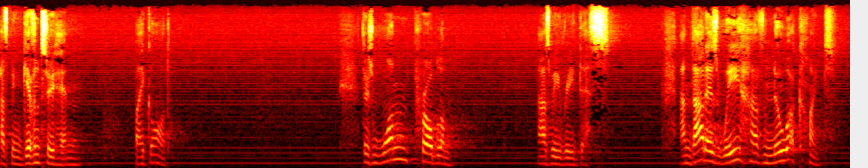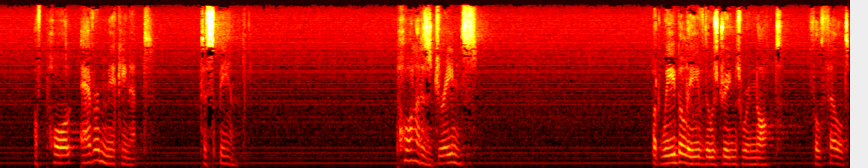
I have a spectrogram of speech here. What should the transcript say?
has been given to him by God. There's one problem as we read this, and that is we have no account of Paul ever making it to Spain. Paul had his dreams, but we believe those dreams were not fulfilled.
